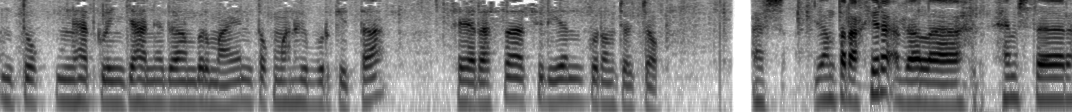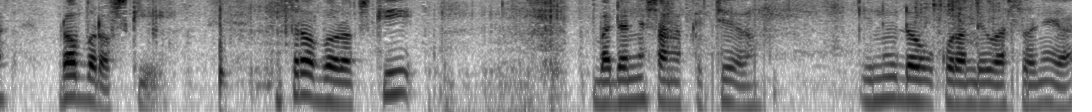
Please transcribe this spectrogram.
untuk melihat kelincahannya dalam bermain untuk menghibur kita saya rasa Sirian kurang cocok yang terakhir adalah hamster Roborovski hamster Roborovski badannya sangat kecil. Ini udah ukuran dewasanya ya.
